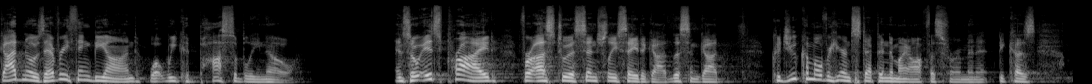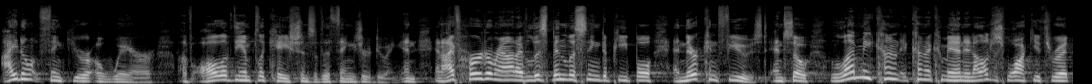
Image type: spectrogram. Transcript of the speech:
God knows everything beyond what we could possibly know. And so it's pride for us to essentially say to God, Listen, God, could you come over here and step into my office for a minute? Because I don't think you're aware of all of the implications of the things you're doing. And, and I've heard around, I've been listening to people, and they're confused. And so let me kind of, kind of come in and I'll just walk you through it.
